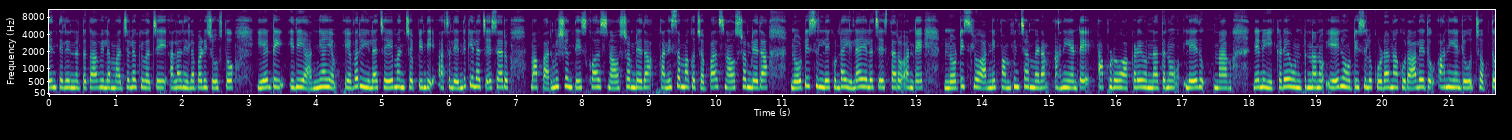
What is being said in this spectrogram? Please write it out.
ఏం తెలియనట్టుగా వీళ్ళ మధ్యలోకి వచ్చి అలా నిలబడి చూస్తూ ఏంటి ఇది అన్యాయం? ఎవరు ఇలా చేయమని చెప్పింది? అసలు ఎందుకు ఇలా చేశారు? మా పర్మిషన్ తీసుకోవాల్సిన అవసరం లేదా? కనీసం మాకు చెప్పాల్సిన అవసరం లేదా? నోటీసులు లేకుండా ఇలా ఎలా చేస్తారు? అంటే నోటీసులు అన్నీ పంపించాం మేడం అని అంటే అప్పుడు అక్కడే ఉన్నతను లేదు లేదు నాకు నేను ఇక్కడే ఉంటున్నాను. ఏ నోటీసులు కూడా నాకు రాలేదు అని అంటూ చెప్తూ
